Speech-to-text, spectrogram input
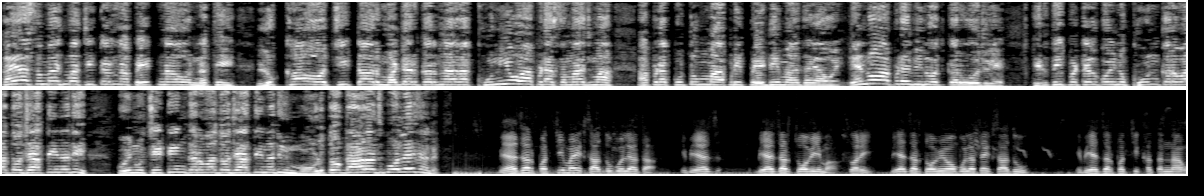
કયા સમાજમાં ચિતરના પેટનાઓ નથી? લુખ્ખાઓ ચીટર, મર્ડર કરનારા ખૂનીઓ આપણા સમાજમાં, આપણા કુટુંબમાં, આપણી પેઢીમાં થયા હોય, એનો આપણે વિરોધ કરવો જોઈએ. કીર્તિ પટેલ કોઈનું ખૂન કરવા તો જાતી નથી, કોઈનું ચીટિંગ કરવા તો જાતી નથી. મૂળ તો ગાળ જ બોલે છે ને. બે હજાર પચીસમાં એક સાધુ બોલ્યા હતા. કે બે બે હજાર ચોવીસમાં સોરી બે હજાર ચોવીસમાં બોલ્યા હતા એક સાધુ. કે બે હજાર પચીસ ખતરનાક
